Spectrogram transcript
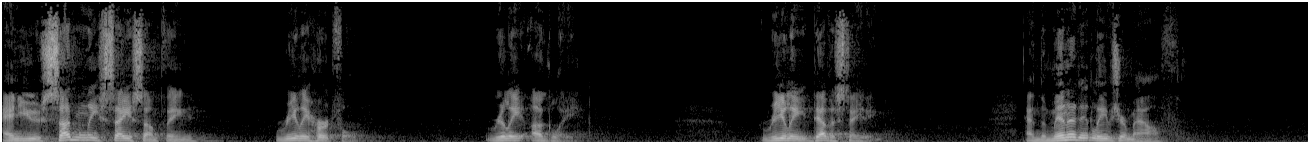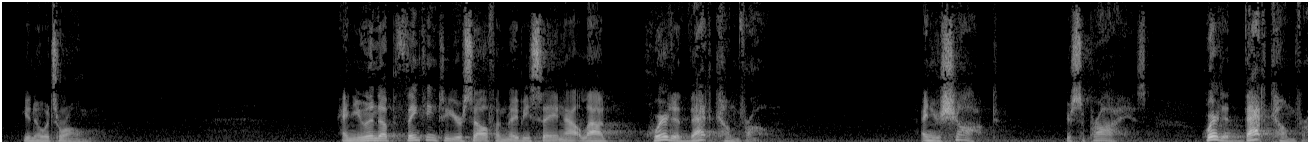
and you suddenly say something really hurtful, really ugly, really devastating. And the minute it leaves your mouth, you know it's wrong. And you end up thinking to yourself and maybe saying out loud, Where did that come from? And you're shocked. You're surprised. Where did that come from?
